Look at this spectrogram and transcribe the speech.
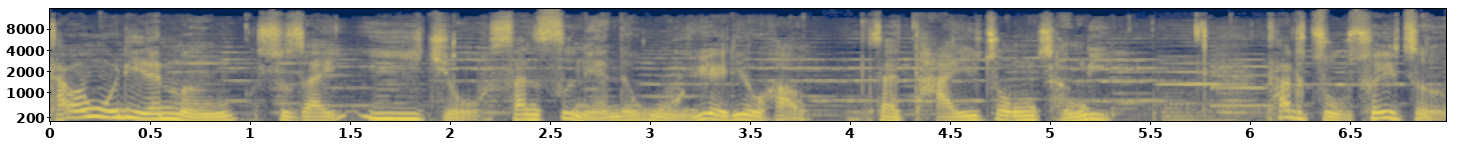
台湾文理联盟是在一九三四年的五月六号在台中成立。他的主催者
